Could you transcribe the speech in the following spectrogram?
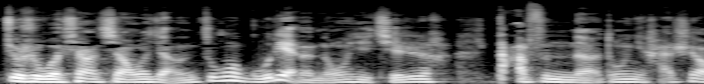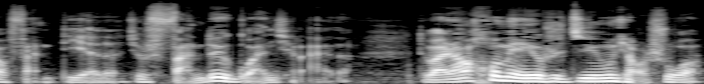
就是我像像我讲的中国古典的东西，其实大部分的东西还是要反跌的，就是反对管起来的，对吧？然后后面又是金庸小说，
